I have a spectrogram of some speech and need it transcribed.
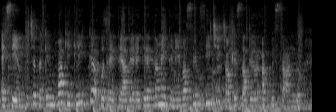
È semplice perché in pochi clic potrete avere direttamente nei vostri uffici ciò che state acquistando.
